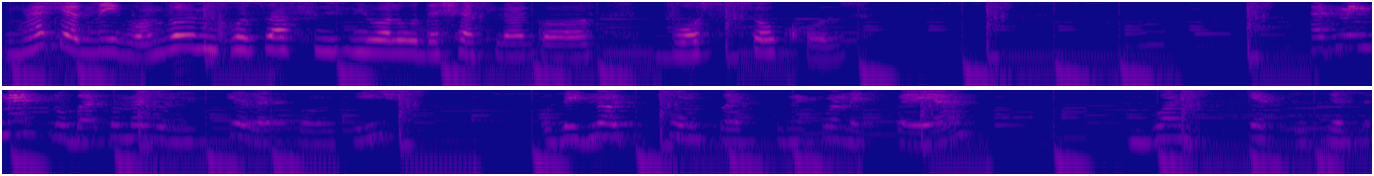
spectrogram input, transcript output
Neked még van valami hozzáfűzni valód esetleg a bosszokhoz? Megpróbáltam megölni Skeletront is. Az egy nagy csontvászkinek van egy feje. Van kettő keze.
